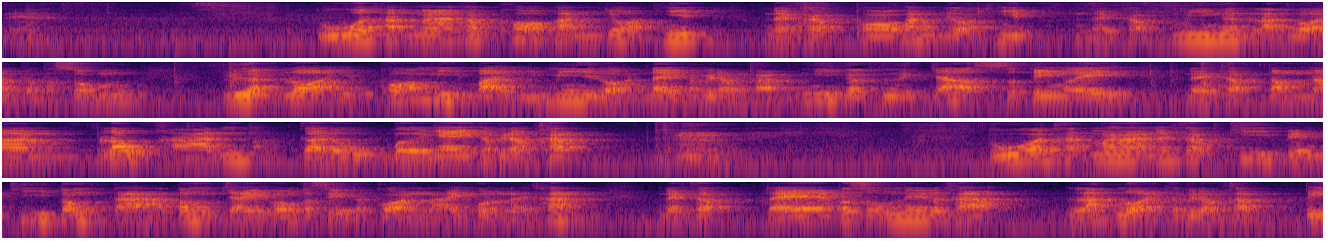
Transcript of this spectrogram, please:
เนี่ยตัวถัดมาครับพ่อพันยอดฮิตนะครับพอพันยอดฮิตนะครับมีเงินลักร้อยกับผสมเลือดลอยเพราะมีใบมีหลอดได้ครับพี่น้องครับ นี่ก็คือเจ้าสติงเลย์นะครับตำนานเล่าขานกระดูกเบอร์ใหญ่ครับพี่น้องครับ ตัวถัดมานะครับที่เป็นที่ต้องตาต้องใจของเกษตรกรหลายคนหลายท่านนะครับ แต่ผสมในราคาลักร้อยครับพี่น้องครับ ปี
